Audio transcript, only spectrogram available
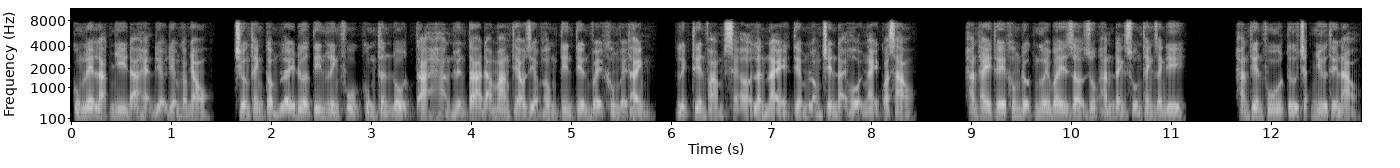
Cùng lê lạc nhi đã hẹn địa điểm gặp nhau, trường thanh cầm lấy đưa tin linh phủ cùng thân đồ tả hàn huyền ta đã mang theo diệp hồng tín tiến về không về thành lịch thiên phạm sẽ ở lần này tiềm lòng trên đại hội ngày qua sao? Hắn thay thế không được ngươi bây giờ giúp hắn đánh xuống thanh danh đi. Hắn thiên phú tư chất như thế nào?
